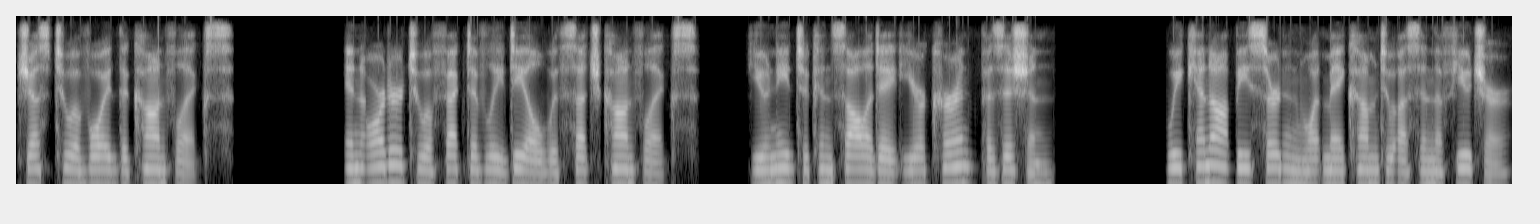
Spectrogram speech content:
just to avoid the conflicts. In order to effectively deal with such conflicts, you need to consolidate your current position. We cannot be certain what may come to us in the future,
